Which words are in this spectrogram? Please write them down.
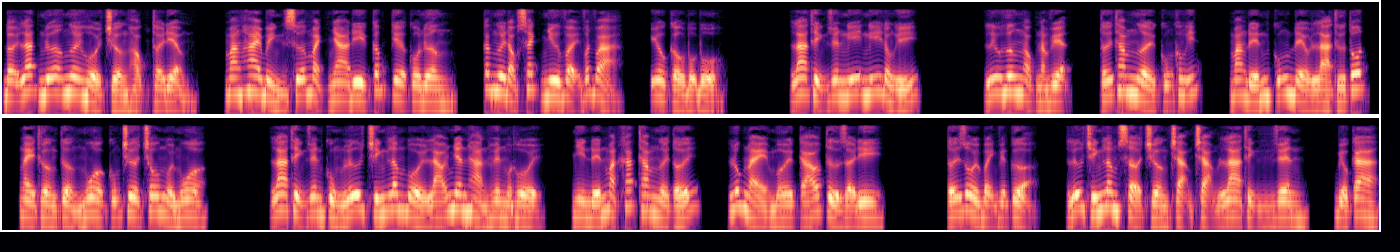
đợi lát nữa ngươi hồi trường học thời điểm, mang hai bình sữa mạch nha đi cấp kia cô nương, các ngươi đọc sách như vậy vất vả, yêu cầu bổ bổ. La Thịnh Duyên nghĩ nghĩ đồng ý. Lưu Hương Ngọc nằm viện, tới thăm người cũng không ít, mang đến cũng đều là thứ tốt, ngày thường tưởng mua cũng chưa châu ngồi mua. La Thịnh Duyên cùng Lữ Chính Lâm bồi lão nhân hàn huyên một hồi, nhìn đến mặt khác thăm người tới, lúc này mới cáo từ rời đi. Tới rồi bệnh viện cửa, Lữ Chính Lâm sở trường chạm chạm La Thịnh Duyên, biểu ca,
